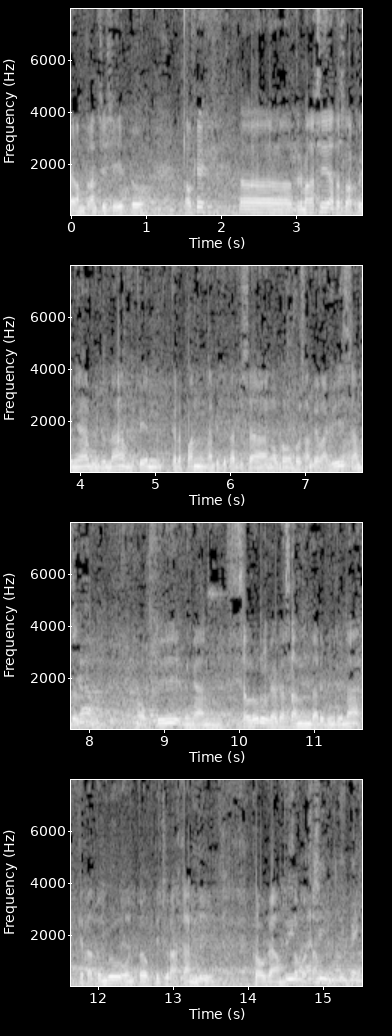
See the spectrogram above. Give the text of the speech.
dalam transisi itu. Oke, eh, terima kasih atas waktunya Bung Juna. Mungkin ke depan nanti kita bisa ngobrol-ngobrol santai lagi sambil Siap. ngopi dengan seluruh gagasan dari Bung Juna. Kita tunggu untuk dicurahkan di program Terima Sobat kasih Ipeng.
